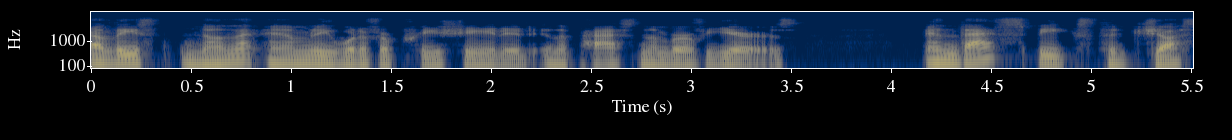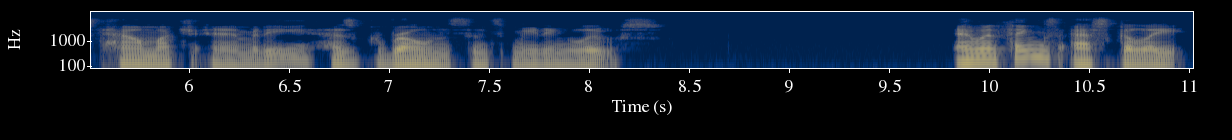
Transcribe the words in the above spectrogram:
at least none that Amity would have appreciated in the past number of years, and that speaks to just how much Amity has grown since meeting Luz. And when things escalate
